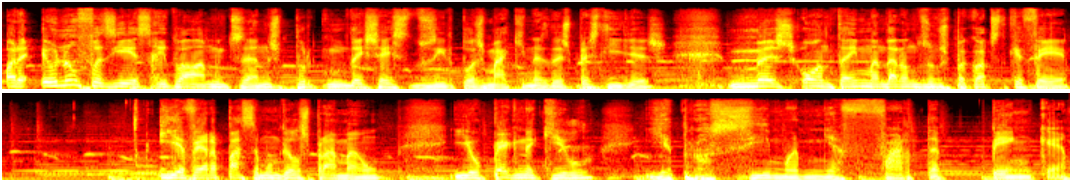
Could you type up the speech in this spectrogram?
Ora, eu não fazia esse ritual há muitos anos porque me deixei seduzir pelas máquinas das pastilhas, mas ontem mandaram-nos uns pacotes de café. E a Vera passa-me um deles para a mão e eu pego naquilo e aproximo a minha farta penca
